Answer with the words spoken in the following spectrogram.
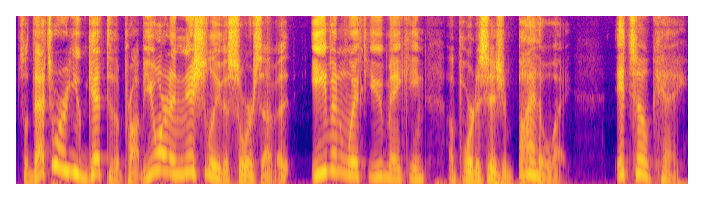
So that's where you get to the problem. You aren't initially the source of it, even with you making a poor decision. By the way, it's okay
